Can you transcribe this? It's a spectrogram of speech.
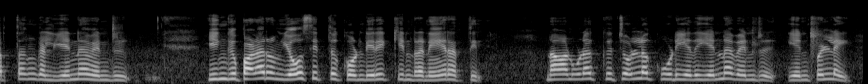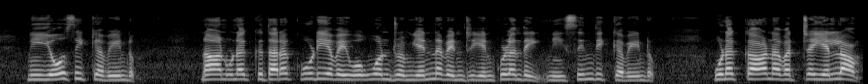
அர்த்தங்கள் என்னவென்று இங்கு பலரும் யோசித்து கொண்டிருக்கின்ற நேரத்தில் நான் உனக்கு சொல்லக்கூடியது என்னவென்று என் பிள்ளை நீ யோசிக்க வேண்டும். நான் உனக்கு தரக்கூடியவை ஒவ்வொன்றும் என்னவென்று என் குழந்தை நீ சிந்திக்க வேண்டும். உனக்கானவற்றை எல்லாம்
